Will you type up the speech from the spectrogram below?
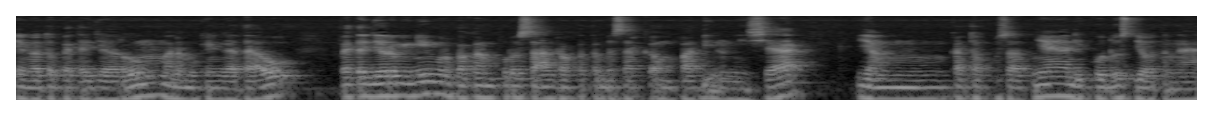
Yang gak tahu PT Jarum, mana mungkin gak tahu. PT Jarum ini merupakan perusahaan rokok terbesar keempat di Indonesia yang kata pusatnya di Kudus, Jawa Tengah.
